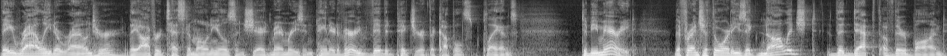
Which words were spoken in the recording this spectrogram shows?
they rallied around her. They offered testimonials and shared memories and painted a very vivid picture of the couple's plans to be married. The French authorities acknowledged the depth of their bond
